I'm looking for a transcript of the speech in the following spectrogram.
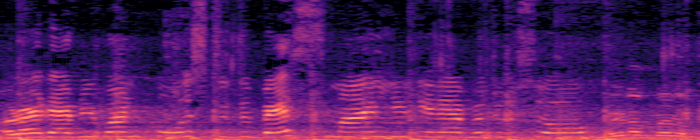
Alright everyone, post the best smile you can ever do so. Madam, madam.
